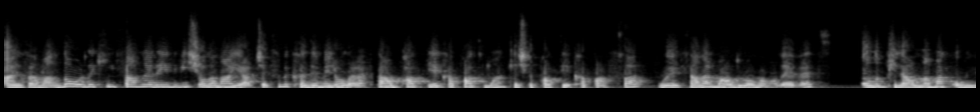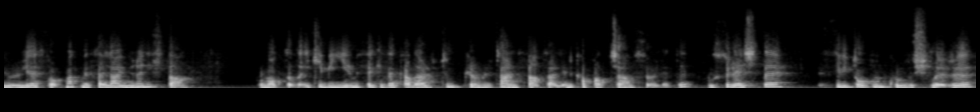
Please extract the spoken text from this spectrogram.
Aynı zamanda oradaki insanlara da yeni bir iş olanağı yaratacaksın ve kademeli olarak. Tam pat diye kapatma. Keşke pat diye kapatsa. Bu insanlar mağdur olmamalı evet onu planlamak, onu yürürlüğe sokmak. Mesela Yunanistan bu noktada 2028'e kadar bütün kömürlü termik santrallerini kapatacağını söyledi. Bu süreçte sivil toplum kuruluşları,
